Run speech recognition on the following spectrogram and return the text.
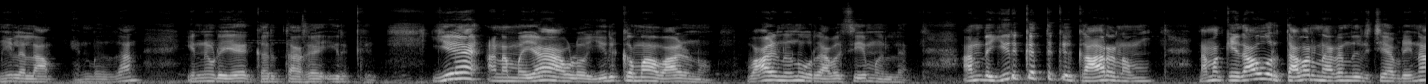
மீளலாம் என்பது தான் என்னுடைய கருத்தாக இருக்குது ஏன் நம்ம ஏன் அவ்வளோ இறுக்கமாக வாழணும்? வாழணும்னு ஒரு அவசியமும் இல்லை. அந்த இறுக்கத்துக்கு காரணம் நமக்கு ஏதாவது ஒரு தவறு நடந்துருச்சு அப்படின்னா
